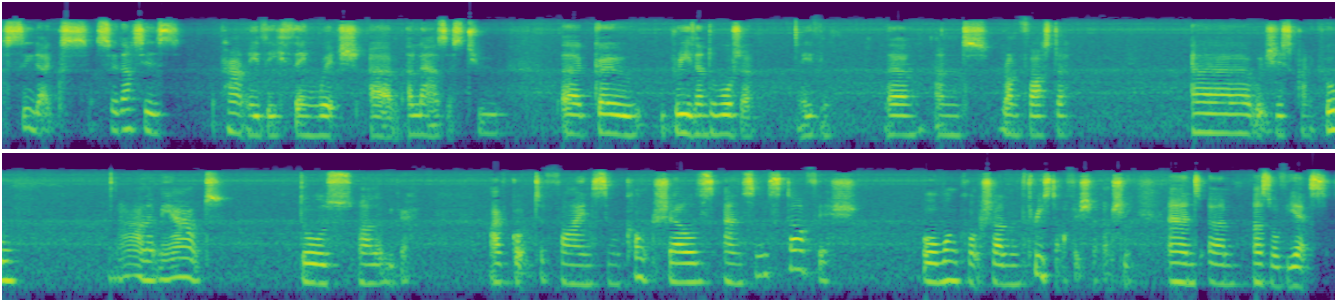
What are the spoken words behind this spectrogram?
sea legs. So that is apparently the thing which um, allows us to uh, go breathe underwater, even, uh, and run faster, uh, which is kind of cool. Ah, let me out. Doors. Ah, there we go. I've got to find some conch shells and some starfish. Or one conch shell and three starfish, actually. And um, as of yet,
